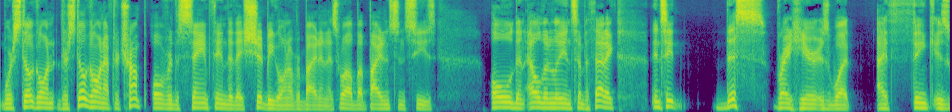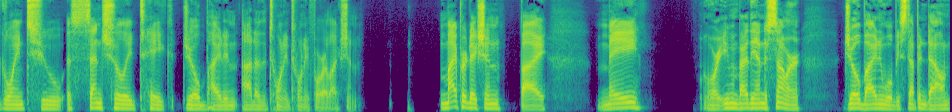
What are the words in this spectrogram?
we're still going they're still going after Trump over the same thing that they should be going over Biden as well. But Biden, since he's old and elderly and sympathetic, and see, this right here is what I think is going to essentially take Joe Biden out of the 2024 election. My prediction by May or even by the end of summer, Joe Biden will be stepping down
